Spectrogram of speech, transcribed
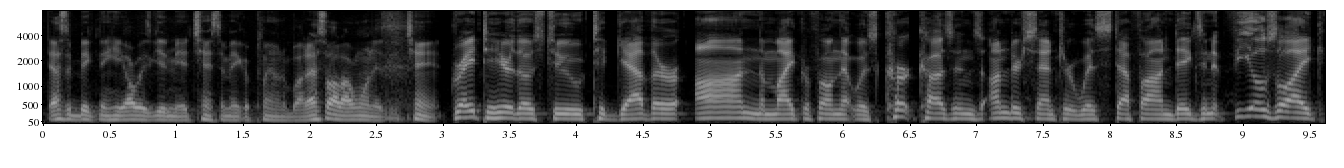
that's a big thing. He always gives me a chance to make a play on the ball. That's all I want is a chance. Great to hear those two together on the microphone. That was Kirk Cousins under center with Stefon Diggs, and it feels like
